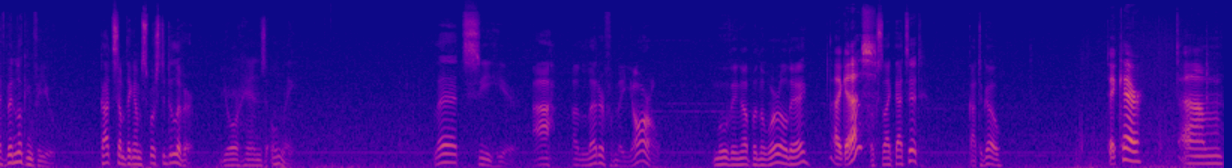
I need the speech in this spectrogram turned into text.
I've been looking for you. Got something I'm supposed to deliver. Your hands only. Let's see here. Ah, a letter from the Jarl. Moving up in the world, eh? I guess. Looks like that's it. Got to go. Take care. Um,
